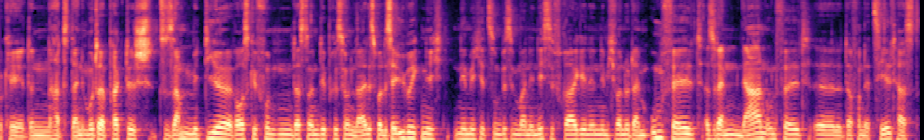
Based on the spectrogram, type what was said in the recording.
Okay, dann hat deine Mutter praktisch zusammen mit dir herausgefunden, dass du an Depressionen leidest, weil das erübrigt nicht, nehme ich jetzt so ein bisschen meine nächste Frage, nämlich wann du deinem Umfeld, also deinem nahen Umfeld äh, davon erzählt hast.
